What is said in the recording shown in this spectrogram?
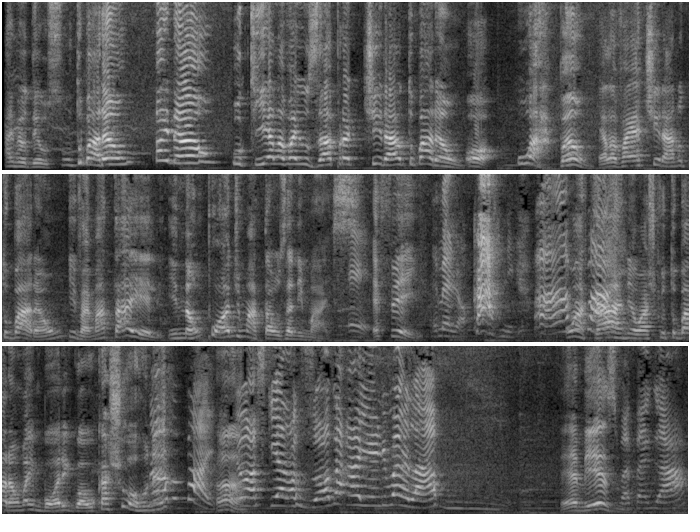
Ai, meu Deus, um tubarão! Ai, não! O que ela vai usar pra tirar o tubarão? Ó, o arpão, ela vai atirar no tubarão e vai matar ele. E não pode matar os animais. É. É feio. É melhor carne? Ah, Com a carne, eu acho que o tubarão vai embora igual o cachorro, né? Não, pai. Ah. Eu acho que ela joga, aí ele vai lá. Hum, é mesmo? Vai pegar.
